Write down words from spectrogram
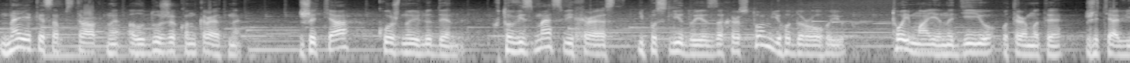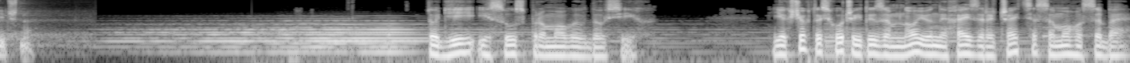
не якесь абстрактне, але дуже конкретне життя кожної людини. Хто візьме свій хрест і послідує за Христом його дорогою, той має надію отримати життя вічне. Тоді Ісус промовив до всіх: Якщо хтось хоче йти за мною, нехай зречеться самого себе,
